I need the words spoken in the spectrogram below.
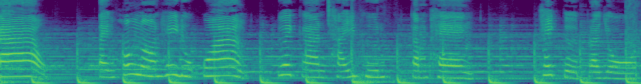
9. แต่งห้องนอนให้ดูกว้าง ด้วยการใช้พื้นกำแพง ให้เกิดประโยชน์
